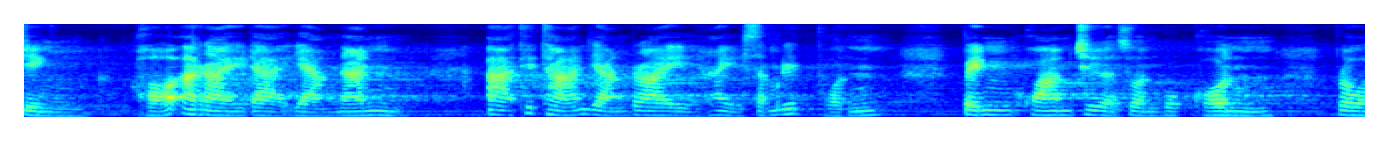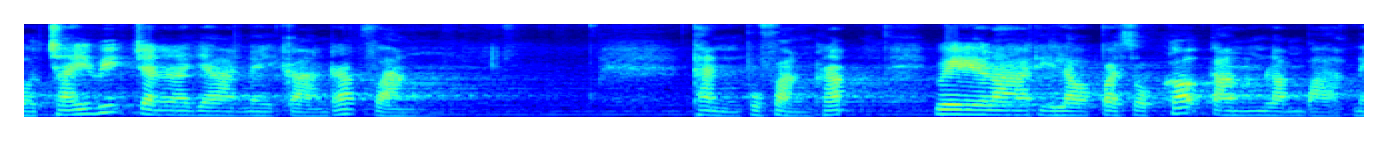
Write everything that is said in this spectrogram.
จริง ขออะไรได้อย่างนั้น อธิษฐานอย่างไรให้สำเร็จผล เป็นความเชื่อส่วนบุคคล โปรดใช้วิจารณญาณในการรับฟัง ท่านผู้ฟังครับ เวลาที่เราประสบเคราะห์กรรมลำบากใน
